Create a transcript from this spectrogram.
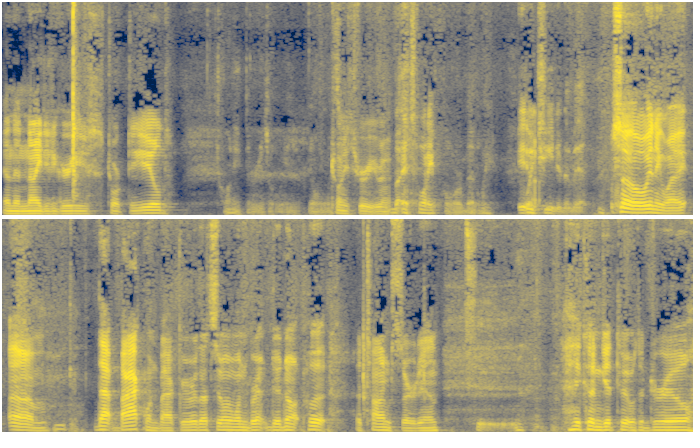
and then 90 degrees torque to yield. 23 is what we're going with. 23, right? But it's 24, but we Yeah. we cheated a bit. So anyway, um, that back one back there, that's the only one Brent did not put a Time-Sert in. Two. He couldn't get to it with a drill.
